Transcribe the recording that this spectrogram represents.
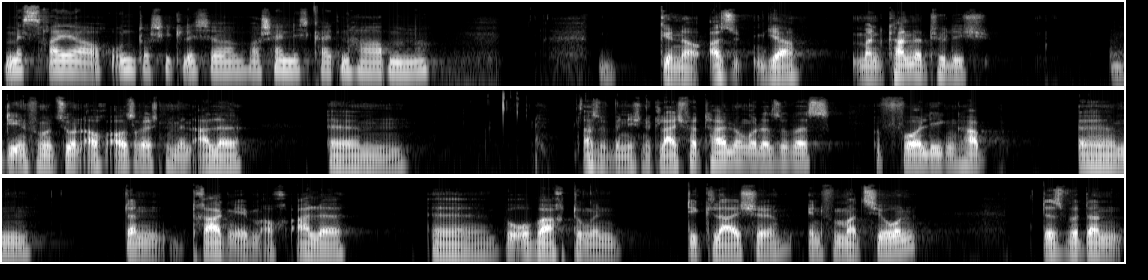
Messreihe auch unterschiedliche Wahrscheinlichkeiten haben. Ne? Genau, also ja, man kann natürlich die Information auch ausrechnen, wenn alle, ähm, also wenn ich eine Gleichverteilung oder sowas vorliegen habe, ähm, dann tragen eben auch alle äh, Beobachtungen die gleiche Information. Das wird dann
